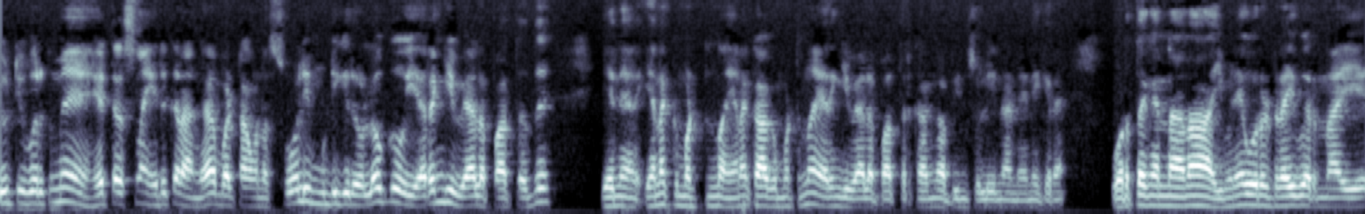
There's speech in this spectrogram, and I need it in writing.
யூடியூபருக்குமே ஹேட்டர்ஸ்லாம் இருக்கிறாங்க. பட் அவனை சோலி முடிக்கிற அளவுக்கு இறங்கி வேலை பார்த்தது என்ன எனக்கு மட்டும்தான் எனக்காக மட்டும்தான் இறங்கி வேலை பார்த்துருக்காங்க அப்படின்னு சொல்லி நான் நினைக்கிறேன். ஒருத்தங்க என்னன்னா இவனே ஒரு டிரைவர் நாயே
